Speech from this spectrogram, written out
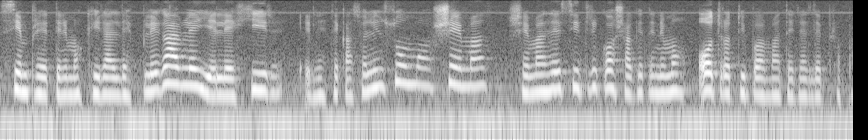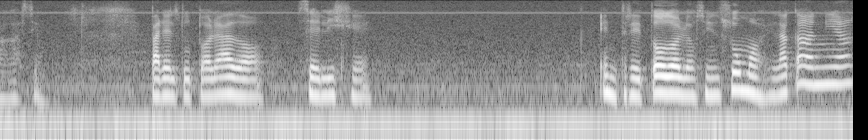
siempre tenemos que ir al desplegable y elegir, en este caso el insumo, yemas, yemas de cítrico, ya que tenemos otro tipo de material de propagación. Para el tutorado se elige entre todos los insumos la caña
